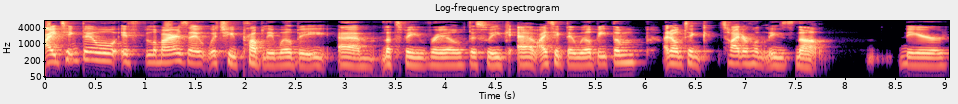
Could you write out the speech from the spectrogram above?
I think they will if Lamar's out, which he probably will be. Um, let's be real this week. Um, I think they will beat them. I don't think Tyler Huntley's not near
